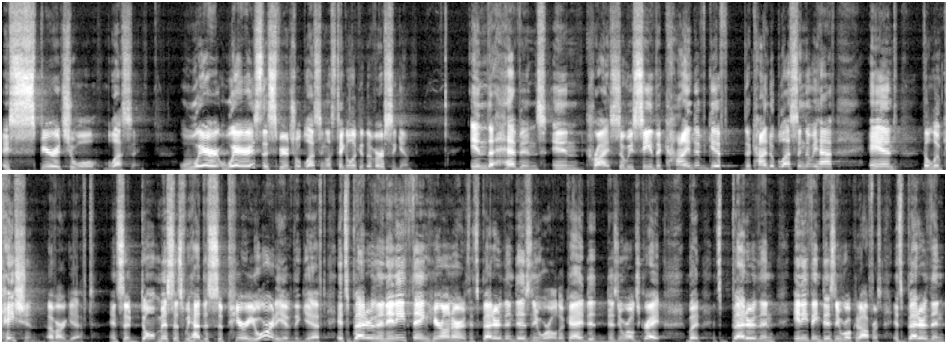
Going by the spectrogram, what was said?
A spiritual blessing. Where, where is this spiritual blessing? Let's take a look at the verse again. In the heavens in Christ. So, we see the kind of gift, the kind of blessing that we have, and the location of our gift. And so don't miss this. We have the superiority of the gift. It's better than anything here on earth. It's better than Disney World, okay? D- Disney World's great, but it's better than anything Disney World could offer us. It's better than,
